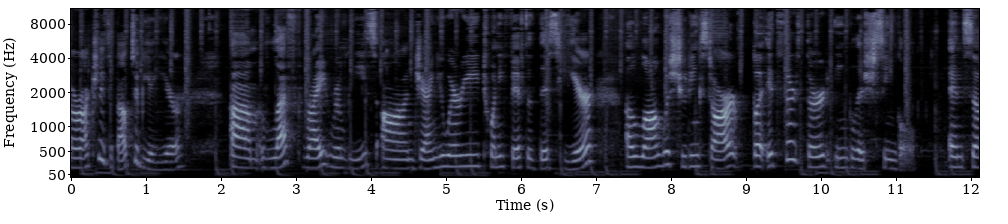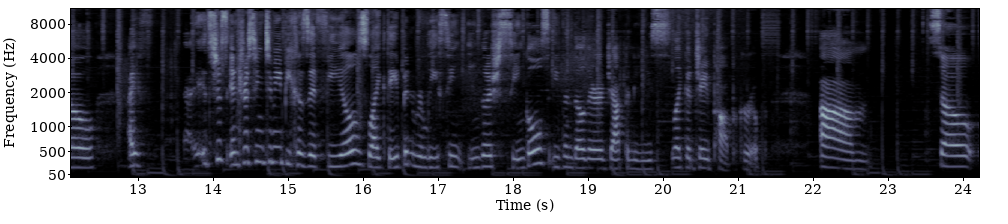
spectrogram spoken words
or actually it's about to be a year. Um, Left Right release on January 25th of this year, along with Shooting Star, but it's their third English single. And so I it's just interesting to me because it feels like they've been releasing English singles even though they're a Japanese like a J-pop group. Um so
